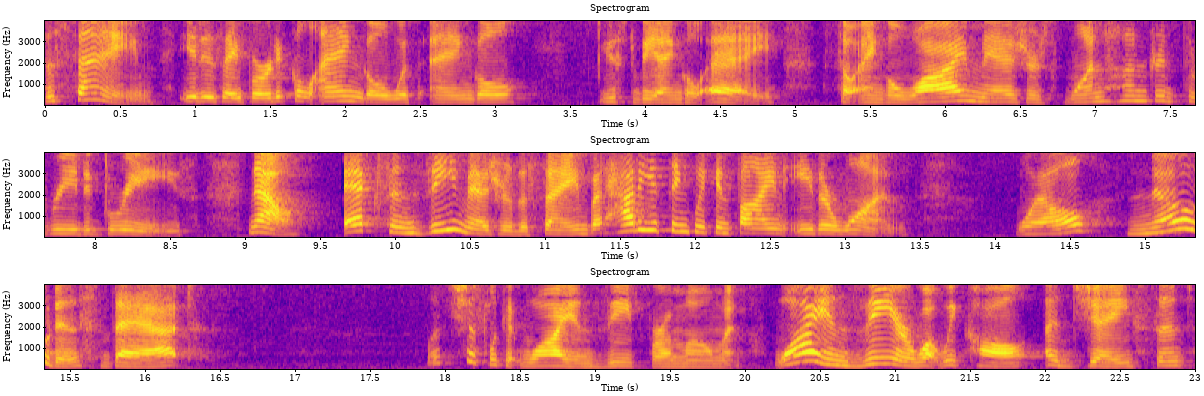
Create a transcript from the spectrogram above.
the same. It is a vertical angle with angle, used to be angle A. So angle Y measures 103 degrees. Now, X and Z measure the same, but how do you think we can find either one? Well, notice that, let's just look at y and z for a moment. y and z are what we call adjacent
